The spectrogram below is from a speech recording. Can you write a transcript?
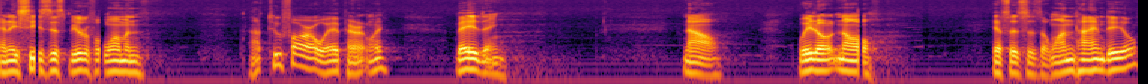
And he sees this beautiful woman not too far away apparently, bathing. Now, we don't know if this is a one time deal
